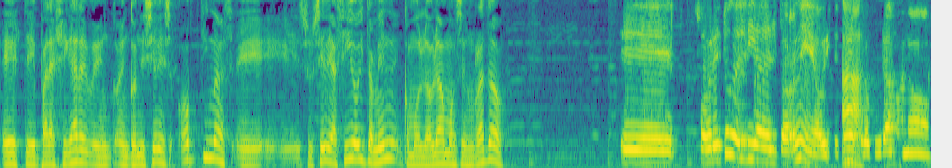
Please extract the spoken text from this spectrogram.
este, para llegar en, en condiciones óptimas. Eh, eh, ¿Sucede así hoy también, como lo hablábamos hace un rato? Eh, sobre todo el día del torneo, ¿viste? Todos Ah. procuramos no,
